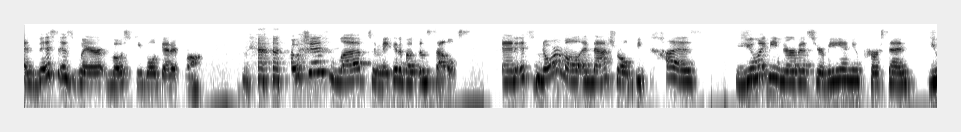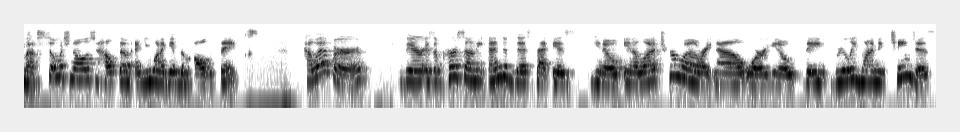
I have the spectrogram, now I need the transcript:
And this is where most people get it wrong. Coaches love to make it about themselves. And it's normal and natural because you might be nervous, you're being a new person, you have so much knowledge to help them, and you want to give them all the things. However, there is a person on the end of this that is, you know, in a lot of turmoil right now, or, you know, they really want to make changes.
